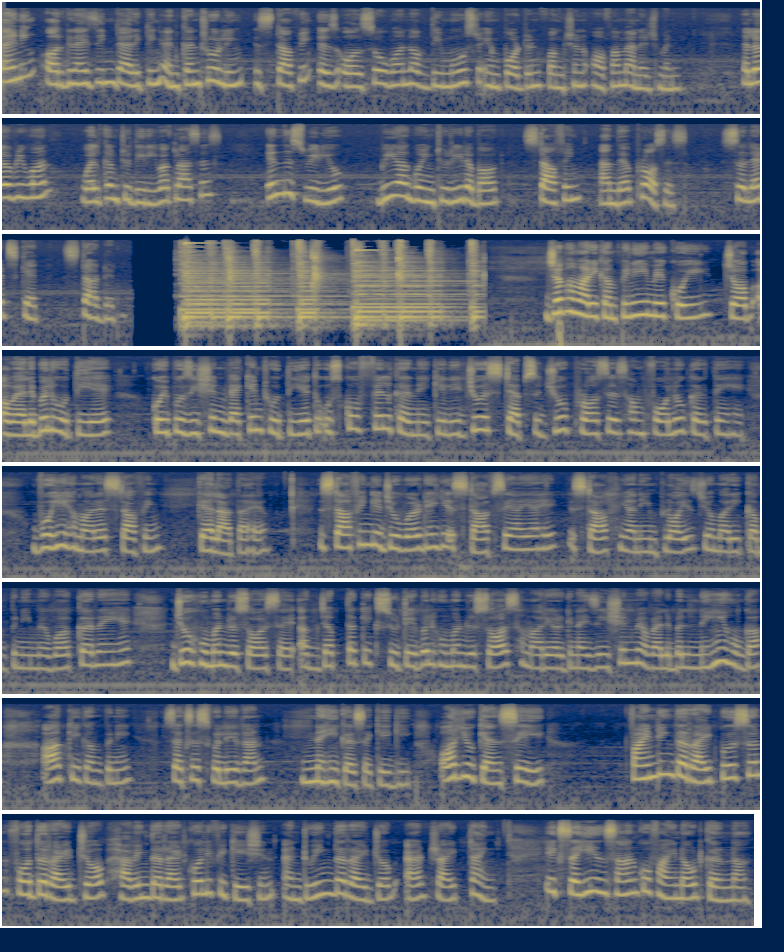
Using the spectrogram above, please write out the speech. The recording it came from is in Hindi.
Planning, organizing, directing and controlling staffing is also one of the most important function of a management. Hello everyone, welcome to the Riva classes. In this video, we are going to read about staffing and their process. So let's get started. जब हमारी कंपनी में कोई जॉब अवेलेबल होती है कोई पोजीशन वैकेंट होती है तो उसको फिल करने के लिए जो स्टेप्स जो प्रोसेस हम फॉलो करते हैं, वही हमारा स्टाफिंग कहलाता है। स्टाफिंग ये जो वर्ड है, ये स्टाफ से आया है। स्टाफ यानी एम्प्लॉयज़ जो हमारी कंपनी में वर्क कर रहे हैं, जो ह्यूमन रिसोर्स है। अब जब तक एक सूटेबल ह्यूमन रिसोर्स हमारे ऑर्गेनाइजेशन में अवेलेबल नहीं होगा, आपकी कंपनी सक्सेसफुली रन नहीं कर सकेगी। और you can say finding the right person for the right job, having the right qualification, and doing the right job at right time. एक सही इंसान को फाइंड आउट करना,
